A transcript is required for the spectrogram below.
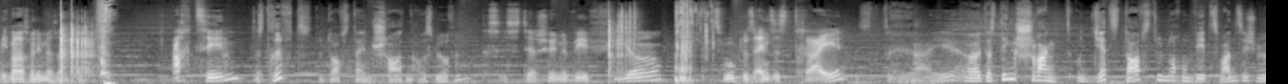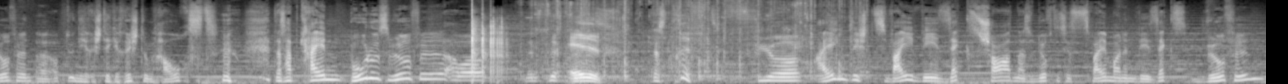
Ich mache erstmal den Messer. 18, Das trifft. Du darfst deinen Schaden auswürfeln. das ist der schöne W4. 2 plus 1 ist 3. Das ist drei. Äh, das Ding schwankt. Und jetzt darfst du noch einen W20 würfeln, äh, ob du in die richtige Richtung hauchst. Das hat keinen Bonuswürfel, aber das trifft. 11. Das trifft. Für eigentlich zwei W6 Schaden, also dürftest jetzt zweimal einen W6 würfeln,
